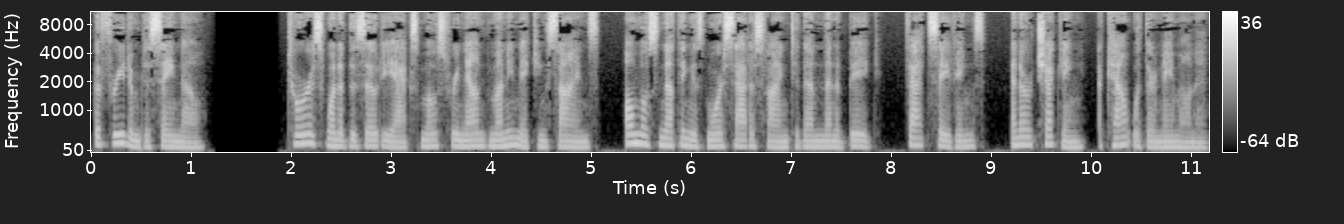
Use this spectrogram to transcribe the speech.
the freedom to say no. Taurus, one of the zodiac's most renowned money making signs, almost nothing is more satisfying to them than a big, fat savings, and or checking account with their name on it.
